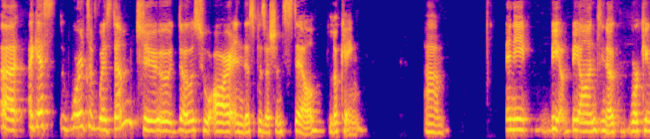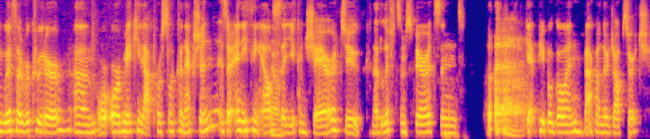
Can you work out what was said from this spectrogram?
uh, I guess words of wisdom to those who are in this position still looking. Um, any be, beyond you know working with a recruiter um, or, or making that personal connection is there anything else yeah. that you can share to kind of lift some spirits and get people going back on their job search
